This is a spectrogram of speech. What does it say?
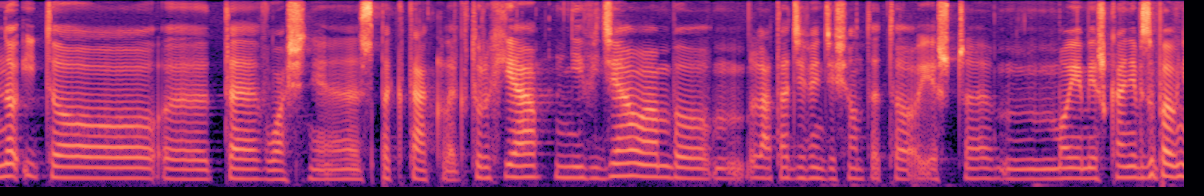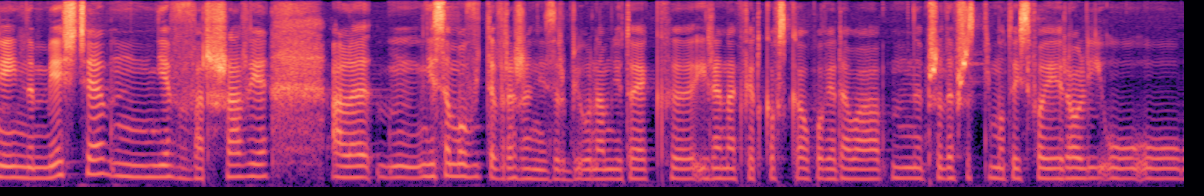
No i to te właśnie spektakle, których ja nie widziałam, bo lata 90. to jeszcze moje mieszkanie w zupełnie innym mieście, nie w Warszawie, ale niesamowite wrażenie zrobiło na mnie to, jak Irena Kwiatkowska opowiadała przede wszystkim o tej swojej roli u, u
